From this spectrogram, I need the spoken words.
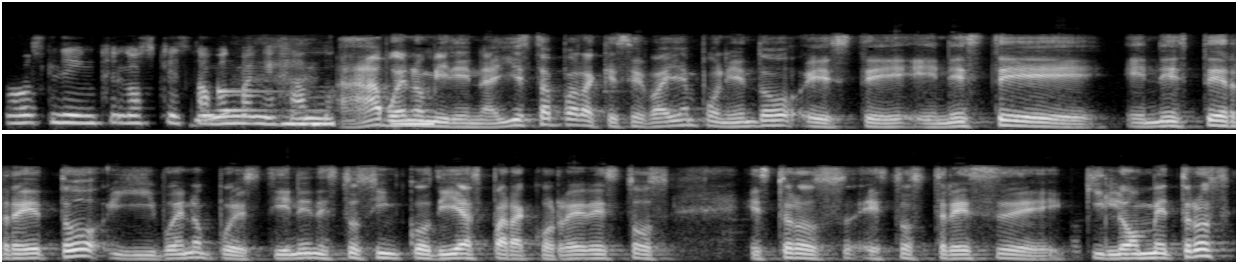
dos, links los que estamos manejando. Ah, bueno, miren, ahí está para que se vayan poniendo este en este en este reto y bueno, pues tienen estos cinco días para correr estos estos estos tres eh, kilómetros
